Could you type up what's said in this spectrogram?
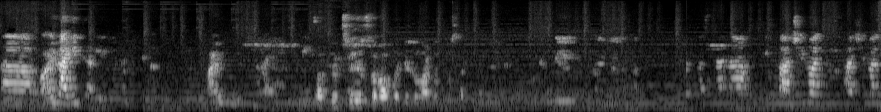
गाडी ठरलेली आहे. अध्यक्ष सभापती असताना एक आशीर्वाद आशीर्वाद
